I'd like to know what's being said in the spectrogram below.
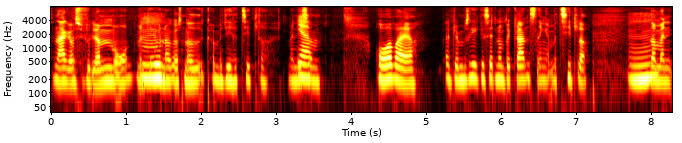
snakker jeg selvfølgelig om i morgen, men mm. det er jo Mm. nok også noget, der med de her titler. At man Ja. ligesom overvejer, at vi måske kan sætte nogle begrænsninger med titler, Mm. mm. når man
